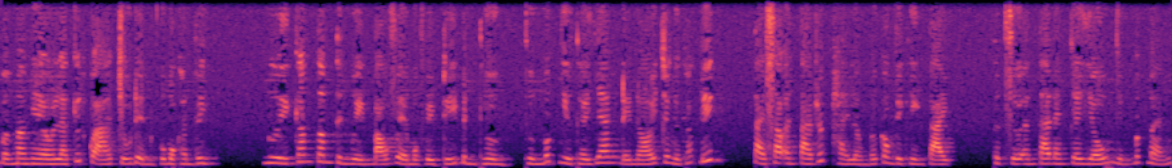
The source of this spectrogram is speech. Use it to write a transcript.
Bận mà nghèo là kết quả chủ định của một hành vi. Người cam tâm tình nguyện bảo vệ một vị trí bình thường thường mất nhiều thời gian để nói cho người khác biết tại sao anh ta rất hài lòng với công việc hiện tại. Thực sự anh ta đang che giấu những bất mãn.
